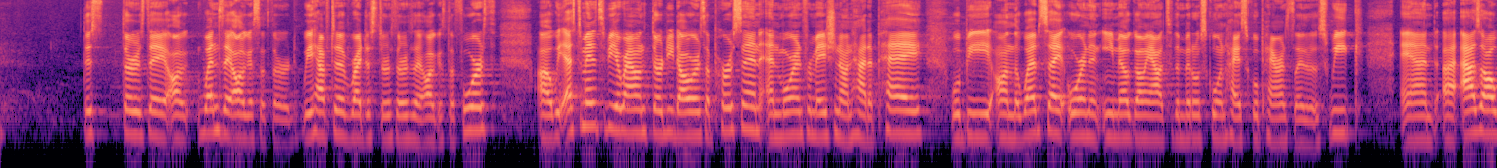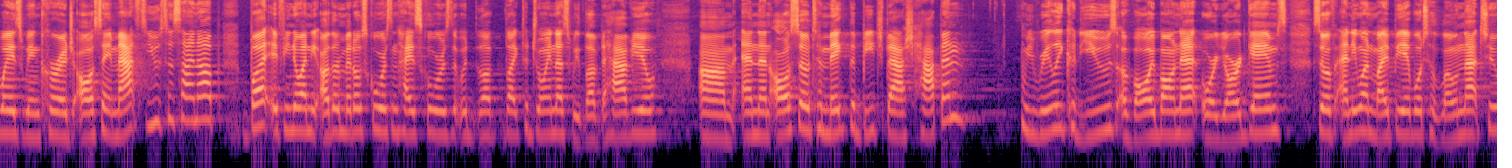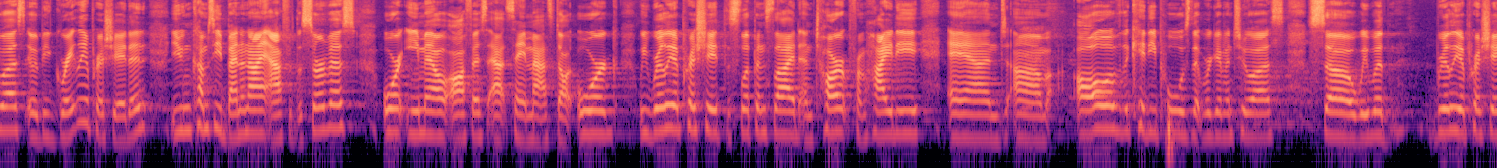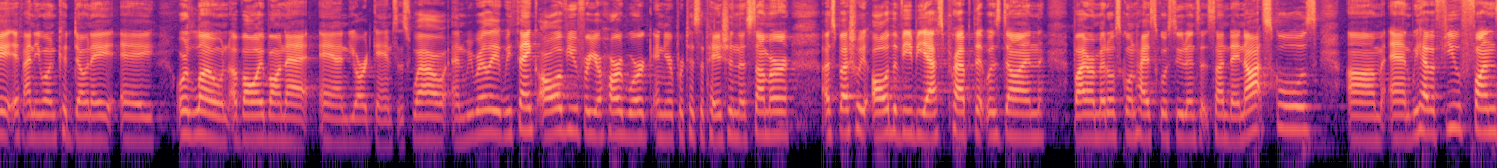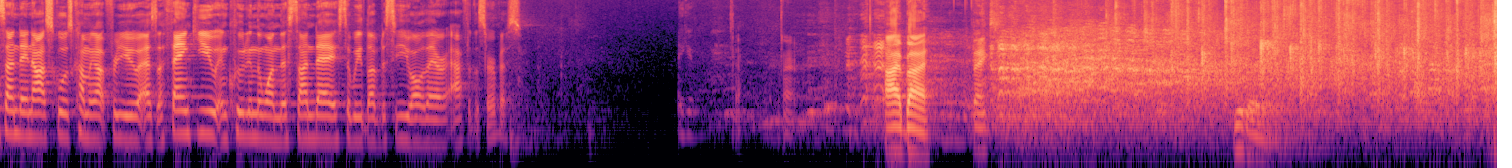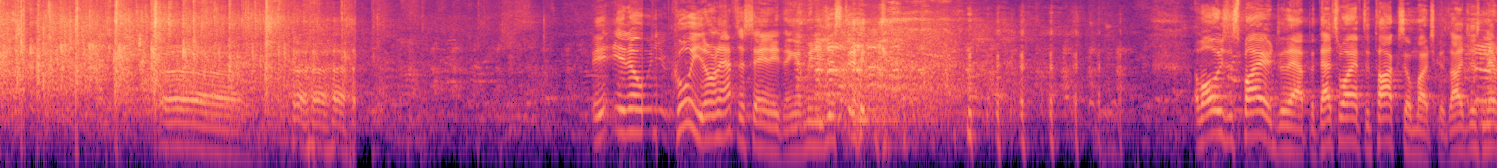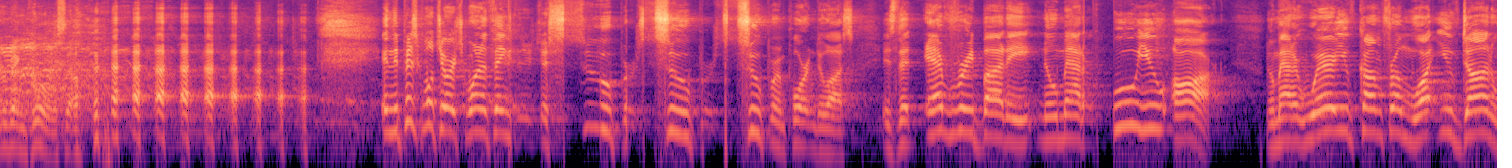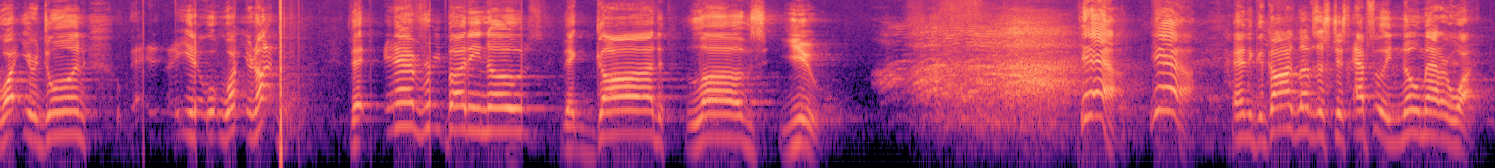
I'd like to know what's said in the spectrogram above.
this Thursday, Wednesday, August the 3rd. We have to register Thursday, August the 4th. Uh, we estimate it to be around $30 a person, and more information on how to pay will be on the website or in an email going out to the middle school and high school parents later this week. And uh, as always, we encourage all St. Matt's youth to sign up, but if you know any other middle schoolers and high schoolers that would love, like to join us, we'd love to have you. Um, and then also to make the beach bash happen, we really could use a volleyball net or yard games. So if anyone might be able to loan that to us, it would be greatly appreciated. You can come see Ben and I after the service or email office at stmats.org. We really appreciate the slip and slide and tarp from Heidi and um, all of the kiddie pools that were given to us. So we would really appreciate if anyone could donate a or loan a volleyball net and yard games as well. And we really we thank all of you for your hard work and your participation this summer, especially all the VBS prep that was done by our middle school and high school students at Sunday Not Schools. Um, and we have a few fun Sunday Not Schools coming up for you as a thank you, including the one this Sunday. So we'd love to see you all there after the service. Thank you. All right. Hi, bye. Thanks. Uh, you know, when you're cool, you don't have to say anything. I mean, you just. I've always aspired to that, but that's why I have to talk so much because I've just never been cool. So, in the Episcopal Church, one of the things that is just super, super, super important to us is that everybody, no matter who you are, no matter where you've come from, what you've done, what you're doing, you know, what you're not doing, that everybody knows that God loves you. Yeah, yeah. And God loves us just absolutely no matter what.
